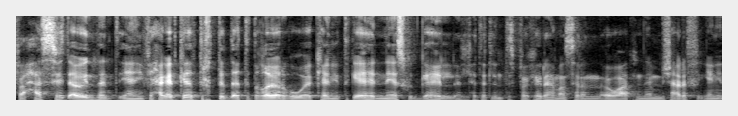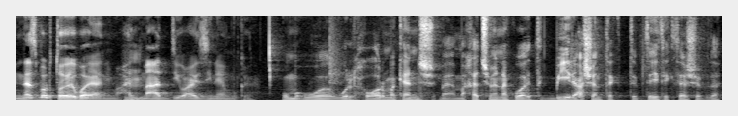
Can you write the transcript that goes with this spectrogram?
فحسيت قوي إن انت يعني في حاجات كده بتبدا تتغير جواك يعني تجاه الناس وتجاه ال- الحتت اللي أنت فاكرها مثلا أوعى تنام مش عارف يعني الناس برضه طيبة يعني واحد. معدي وعايز ينام وكده والحوار ما كانش ما ما خدش منك وقت كبير عشان تبتدي تكتشف ده.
